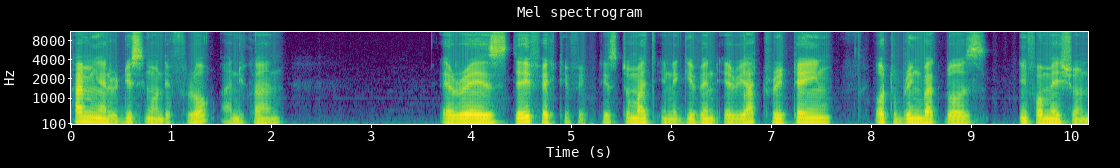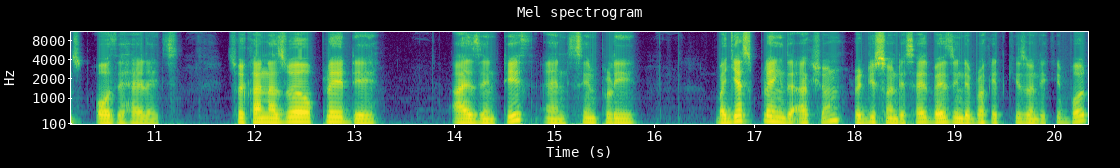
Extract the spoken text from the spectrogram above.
coming and reducing on the flow and you can erase the effect if it is too much in a given area to retain or to bring back those informations or the highlights. So you can as well play the eyes and teeth and simply by just playing the action reduce on the side by using the bracket keys on the keyboard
